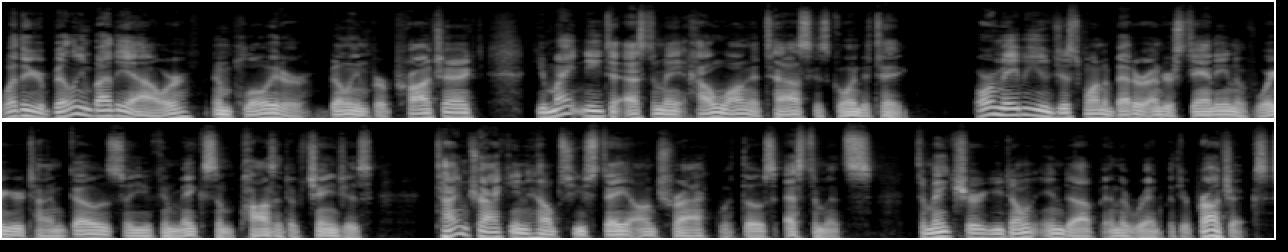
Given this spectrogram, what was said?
Whether you're billing by the hour, employed, or billing per project, you might need to estimate how long a task is going to take. Or maybe you just want a better understanding of where your time goes so you can make some positive changes. Time tracking helps you stay on track with those estimates to make sure you don't end up in the red with your projects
